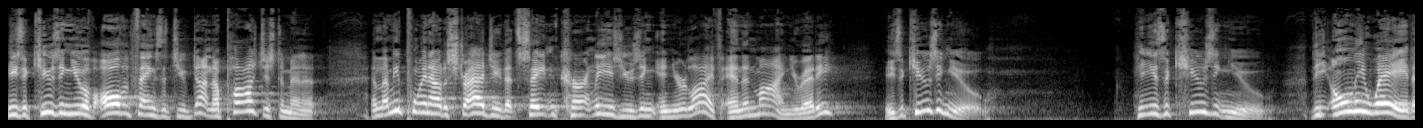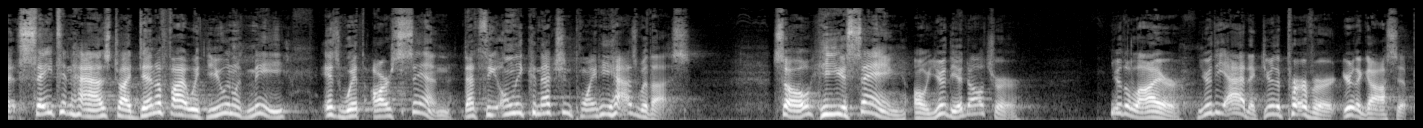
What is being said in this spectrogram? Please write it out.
He's accusing you of all the things that you've done. Now, pause just a minute and let me point out a strategy that Satan currently is using in your life and in mine. You ready? He's accusing you. He is accusing you. The only way that Satan has to identify with you and with me is with our sin. That's the only connection point he has with us. So he is saying, Oh, you're the adulterer. You're the liar. You're the addict. You're the pervert. You're the gossip.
